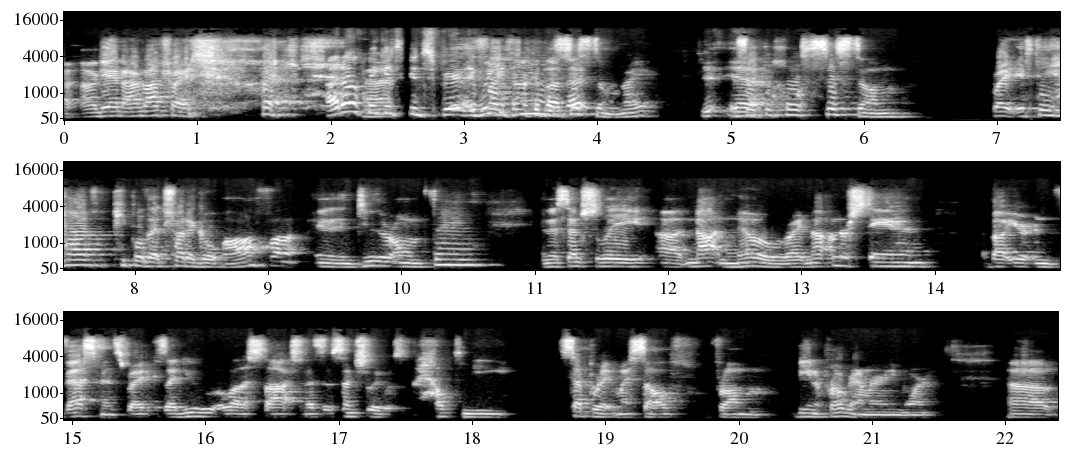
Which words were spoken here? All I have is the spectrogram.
uh, again, I'm not trying to. Like, I don't think uh, it's conspiracy. It's like talk about the system, right? Yeah. It's like the whole system, right? If they have people that try to go off and do their own thing and essentially uh, not know, right, not understand about your investments, right? Because I do a lot of stocks, and that's essentially what's helped me separate myself from being a programmer anymore. Uh,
